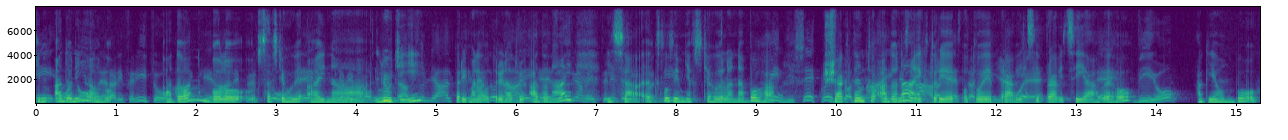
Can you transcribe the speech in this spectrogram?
Kým Adoni alebo Adon bolo, sa vzťahuje aj na ľudí, ktorí mali autoritu na druhý. Adonai sa exkluzívne vzťahuje len na Boha. Čiže ak tento Adonai, ktorý je po tvojej pravici, pravici Jahveho, ak je on Boh,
